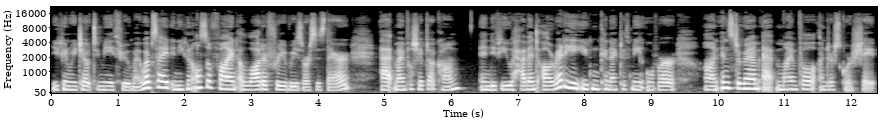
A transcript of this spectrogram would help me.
You can reach out to me through my website, and you can also find a lot of free resources there at mindfulshape.com. And if you haven't already, you can connect with me over on Instagram at mindful underscore shape.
